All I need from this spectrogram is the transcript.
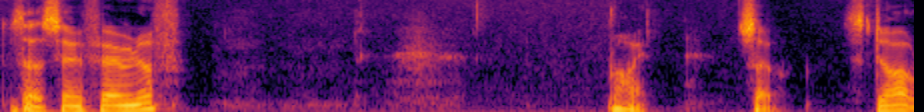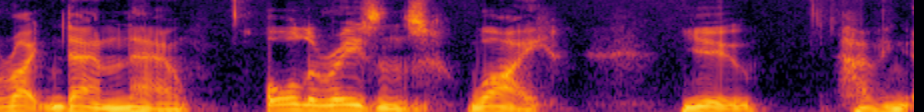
Does that sound fair enough? Right. So start writing down now all the reasons why you having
